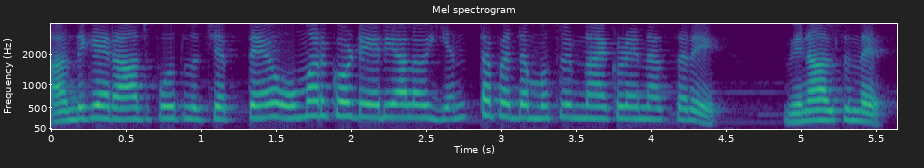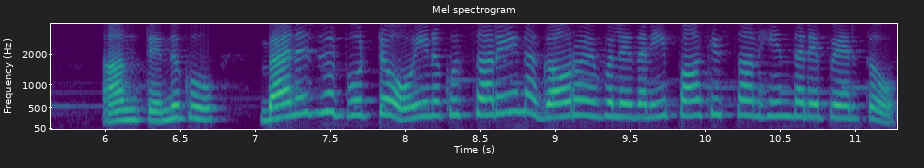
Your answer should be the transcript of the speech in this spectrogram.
అందుకే రాజ్పూత్లు చెప్తే ఉమర్కోట్ ఏరియాలో ఎంత పెద్ద ముస్లిం నాయకుడైనా సరే వినాల్సిందే. అంతెందుకు? బెనజీర్ భుట్టో ఈయనకు సరైన గౌరవం ఇవ్వలేదని పాకిస్తాన్ హింద్ అనే పేరుతో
